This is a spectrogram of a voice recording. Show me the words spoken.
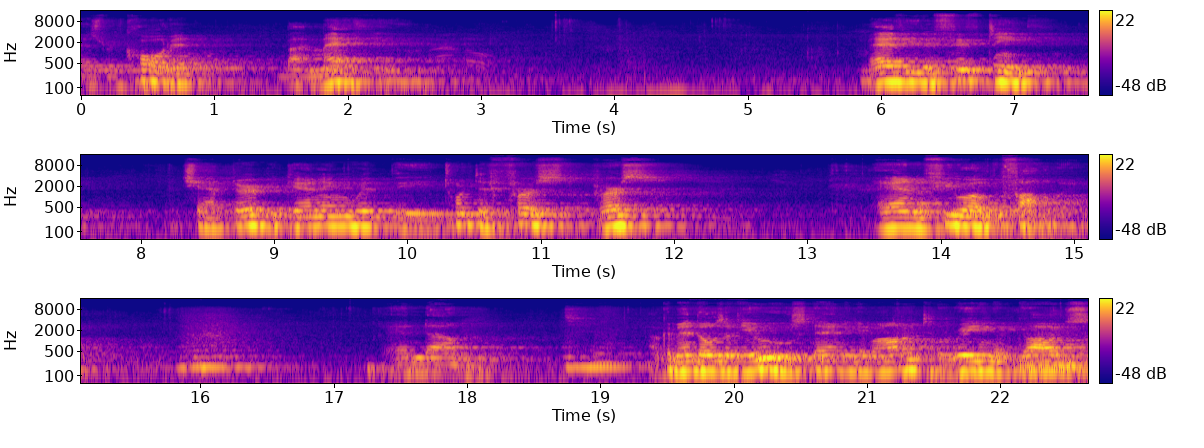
as recorded by Matthew. Matthew, the 15th chapter, beginning with the 21st verse and a few of the following. And um, I commend those of you who stand to give honor to the reading of God's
